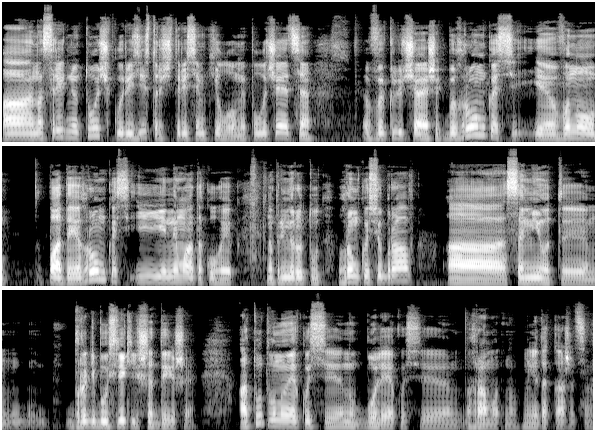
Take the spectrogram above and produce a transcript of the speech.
а на середню точку резистор 4,7 кОм. І получается, виключаєш якби громкость, воно падає громкость, і нема такого, як, наприклад, отут. Громкость убрав, а самі от, е, вроді би усилитель ще дише. А тут воно якось, е, ну, більш якось е, грамотно, мені так кажеться.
